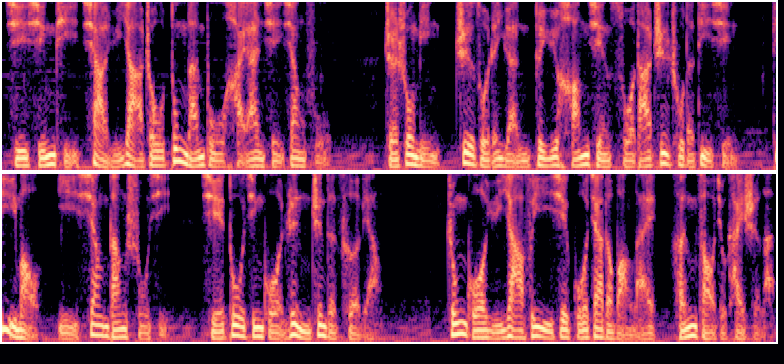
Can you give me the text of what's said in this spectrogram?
其形体恰与亚洲东南部海岸线相符。这说明制作人员对于航线所达之处的地形地貌已相当熟悉，且多经过认真的测量。中国与亚非一些国家的往来很早就开始了，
